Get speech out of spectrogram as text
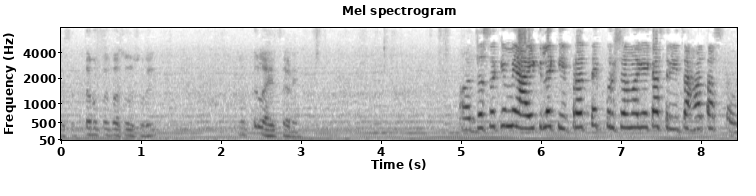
ते सत्तर रुपयेपासून सुरू आहे टोटल आहेत साड्या. जसं की मी ऐकलं की प्रत्येक पुरुषामागे एका स्त्रीचा हात असतो.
